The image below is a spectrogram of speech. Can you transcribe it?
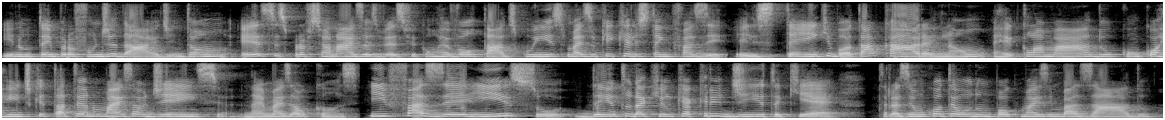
e não tem profundidade. Então, esses profissionais às vezes ficam revoltados com isso, mas o que, que eles têm que fazer? Eles têm que botar a cara e não reclamar do concorrente que está tendo mais audiência, né, mais alcance. E fazer isso dentro daquilo que acredita, que é trazer um conteúdo um pouco mais embasado,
